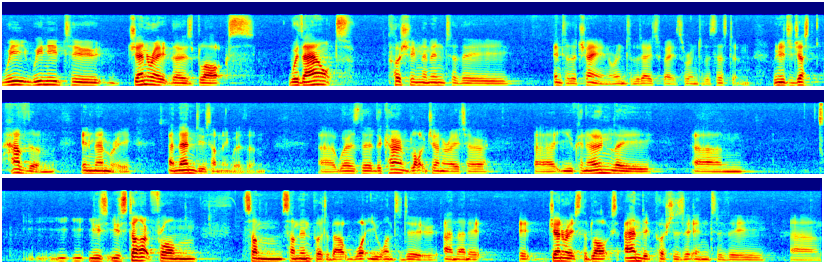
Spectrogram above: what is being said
we, we need to generate those blocks without pushing them into the, into the chain or into the database or into the system. We need to just have them in memory and then do something with them. Uh, whereas the, the current block generator, uh, you can only um, you, you, start from some, some input about what you want to do, and then it, it generates the blocks and it pushes it into the, um,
